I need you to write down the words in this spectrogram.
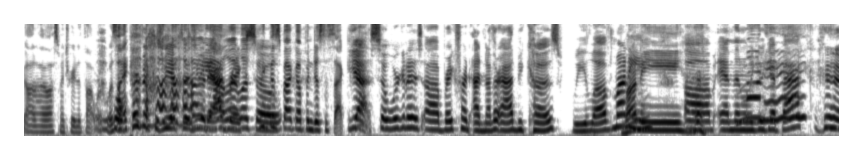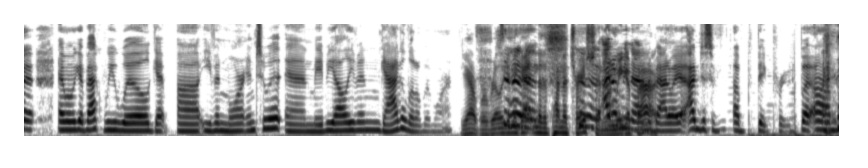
God, I lost my train of thought. Where was Well, I? perfect, 'cause we have to do an yeah, ad let- break, Let's so- pick this back up in just a sec. Yeah, so we're gonna uh, break for another ad because we love money. Money. Um, and then when we get back, and when we get back, we will get uh, even more into it, and maybe I'll even gag a little bit more. yeah, we're really gonna get into the penetration I don't we mean get that back. in a bad way. I'm just a, a big prude. But um,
